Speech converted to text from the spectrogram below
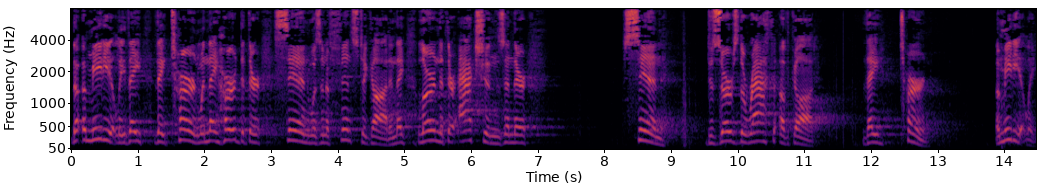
The, immediately they, they turn when they heard that their sin was an offense to God and they learned that their actions and their sin deserves the wrath of God. They turn immediately.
